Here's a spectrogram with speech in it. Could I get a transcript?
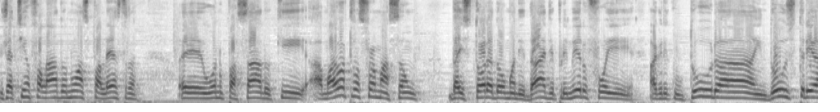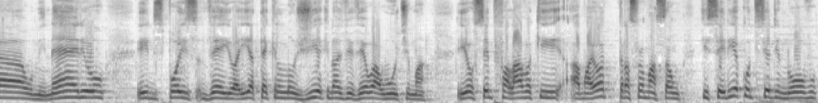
já tinha falado numas palestras eh, o ano passado que a maior transformação da história da humanidade, primeiro foi agricultura, indústria, o minério e depois veio aí a tecnologia que nós viveu a última. E eu sempre falava que a maior transformação que seria acontecer de novo,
